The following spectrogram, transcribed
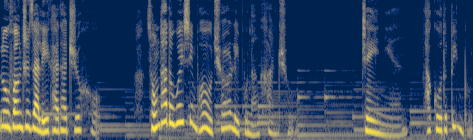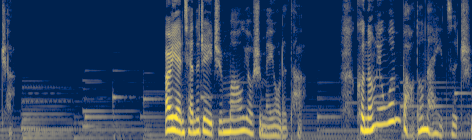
陆方知在离开他之后，从他的微信朋友圈里不难看出，这一年他过得并不差。而眼前的这一只猫，要是没有了它，可能连温饱都难以自持。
